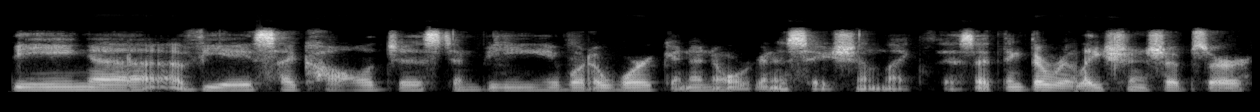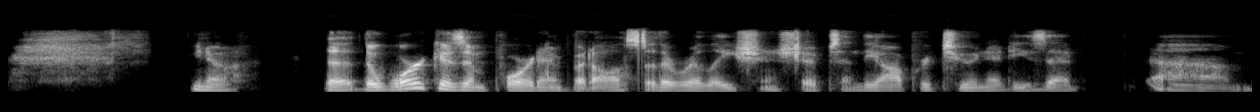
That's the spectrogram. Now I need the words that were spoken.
being a, a, VA psychologist and being able to work in an organization like this. I think the relationships are, you know, the the work is important, but also the relationships and the opportunities that um,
